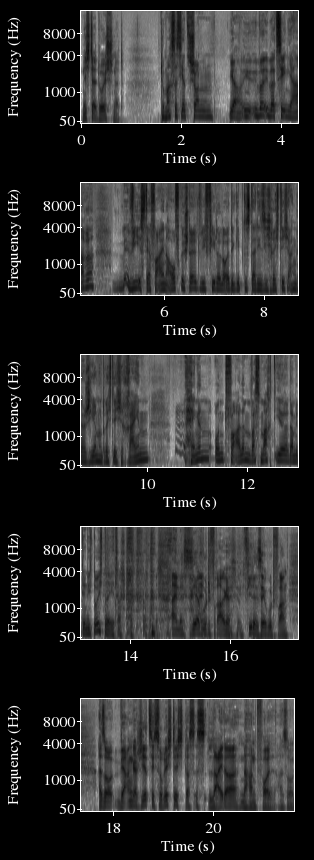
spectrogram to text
nicht der Durchschnitt. Du machst es jetzt schon ja, über, über zehn Jahre. Wie ist der Verein aufgestellt? Wie viele Leute gibt es da, die sich richtig engagieren und richtig reinhängen? Und vor allem, was macht ihr, damit ihr nicht durchdreht? Eine sehr gute Frage. Viele sehr gute Fragen. Also wer engagiert sich so richtig, das ist leider eine Handvoll. Also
